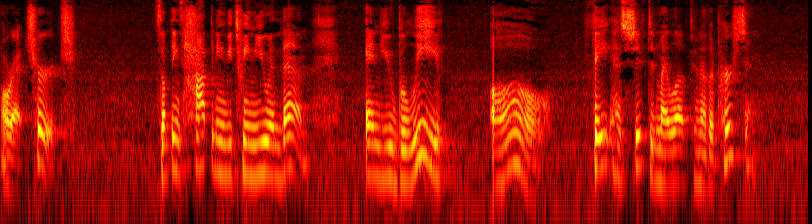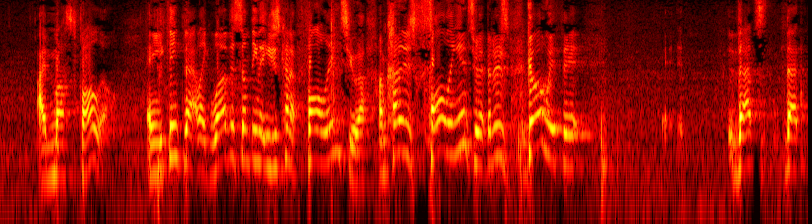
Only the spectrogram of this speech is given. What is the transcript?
or at church. Something's happening between you and them. And you believe, oh, fate has shifted my love to another person. I must follow. And you think that like love is something that you just kind of fall into. I'm kind of just falling into it, but I just go with it. That's that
